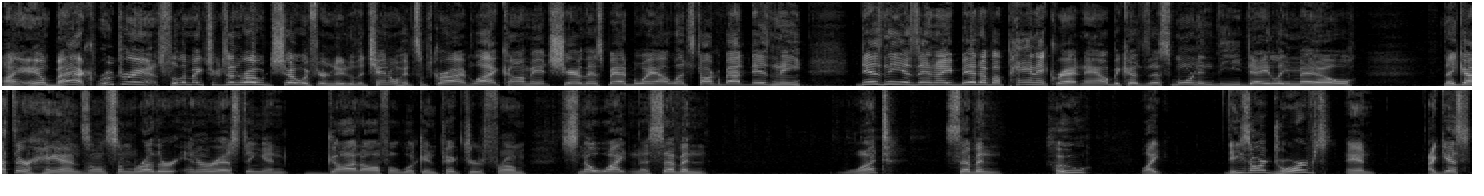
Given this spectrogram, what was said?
I am back, Rudrance, for the Matrix and Road Show. If you're new to the channel, hit subscribe, like, comment, share this bad boy out. Let's talk about Disney. Disney is in a bit of a panic right now because this morning the Daily Mail they got their hands on some rather interesting and god awful looking pictures from Snow White and the Seven. What? Seven who? Like, these aren't dwarves? And I guess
